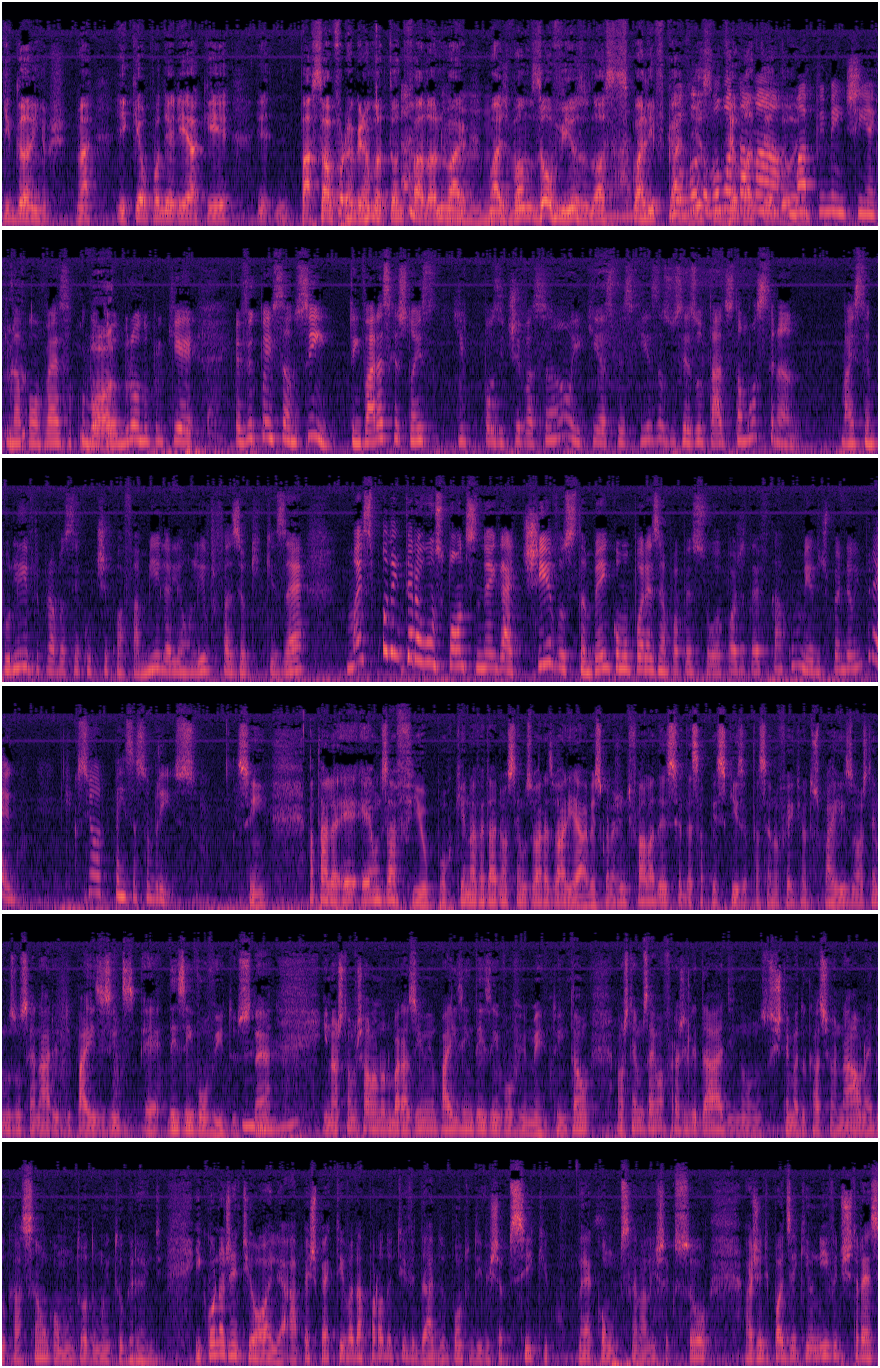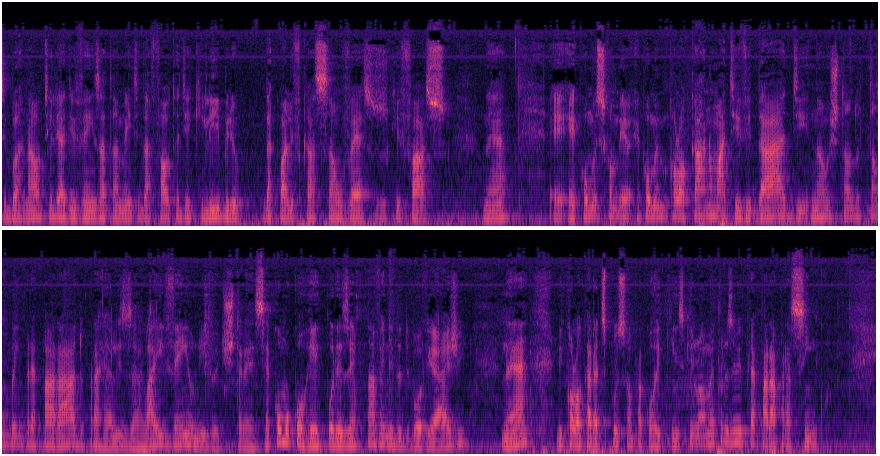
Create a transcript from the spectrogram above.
de ganhos, não é? e que eu poderia aqui eh, passar o programa todo falando, mas, uhum. mas vamos ouvir os nossos qualificadíssimos eu vou, eu vou botar uma, uma, pimentinha aqui na conversa com o doutor Bruno, porque eu fico pensando, sim, tem várias questões que positivas são e que as pesquisas, os resultados estão mostrando. Mais tempo livre para você curtir com a família, ler um livro, fazer o que quiser. Mas podem ter alguns pontos negativos também, como, por exemplo, a pessoa pode até ficar com medo de perder o emprego. O que o senhor pensa sobre isso? Sim. Natália, é, é, um desafio, porque na verdade nós temos várias variáveis. Quando a gente fala desse, dessa pesquisa que está sendo feita em outros países, nós temos um cenário de países em, é, desenvolvidos, né? uhum. né? E nós estamos falando do Brasil em um país em desenvolvimento. Então, nós temos aí uma fragilidade no, no sistema educacional, na educação como um todo muito grande. E quando a gente olha a perspectiva da produtividade do ponto de vista psíquico, né, como psicanalista que sou, a gente pode dizer que o nível de estresse e burnout ele advém exatamente da falta de equilíbrio da qualificação versus o que faço. Né? É, é, como, é como me colocar numa atividade não estando tão bem preparado para realizar. Lá e vem o nível de estresse. É como correr, por exemplo, na Avenida de Boa Viagem, né? me colocar à disposição para correr 15 km e me preparar para 5.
